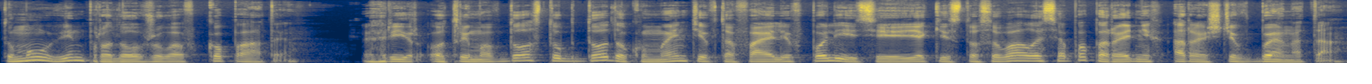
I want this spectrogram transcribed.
тому він продовжував копати. Грір отримав доступ до документів та файлів поліції, які стосувалися попередніх арештів Беннета.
